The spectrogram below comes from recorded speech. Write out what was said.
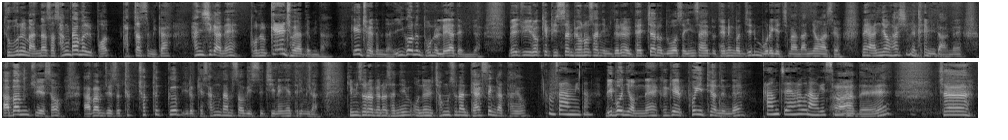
두 분을 만나서 상담을 버- 받지 않습니까? 한 시간에 돈을 꽤 줘야 됩니다. 꽤 줘야 됩니다. 이거는 돈을 내야 됩니다. 매주 이렇게 비싼 변호사님들을 대자로 누워서 인사해도 되는 건지는 모르겠지만 안녕하세요. 네, 안녕하시면 됩니다. 네. 아밤주에서 아밤주에서 특 초특급 이렇게 상담 서비스 진행해 드립니다. 김소라 변호사님 오늘 청순한 대학생 같아요. 감사합니다. 리본이 없네. 그게 포인트였는데. 다음 주엔 하고 나오겠습니다. 아, 네. 자,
